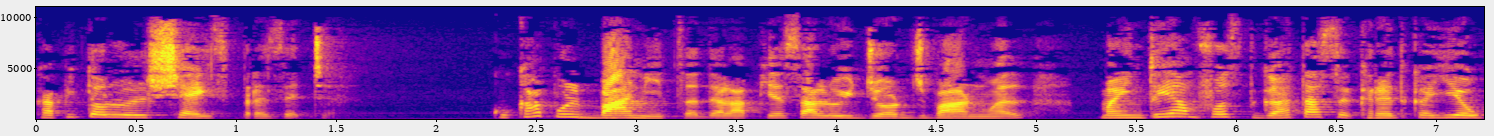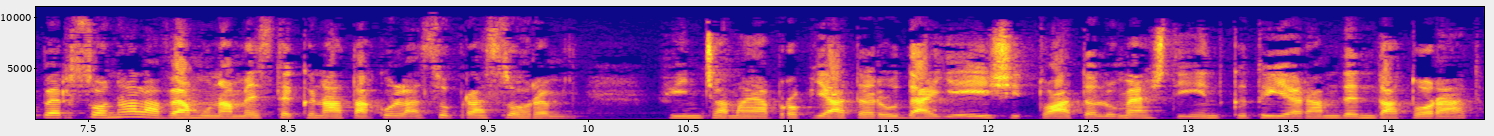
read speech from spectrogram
Capitolul 16 Cu capul baniță de la piesa lui George Barnwell, mai întâi am fost gata să cred că eu personal aveam un amestec în atacul asupra sorămii. Fiind cea mai apropiată ruda ei și toată lumea știind cât îi eram de îndatorat,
